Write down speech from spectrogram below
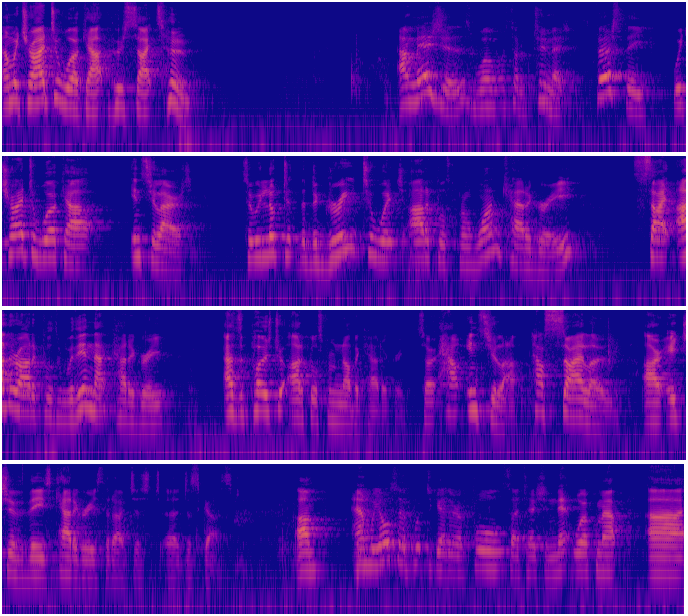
and we tried to work out who cites whom. Our measures were sort of two measures. Firstly, we tried to work out insularity. So we looked at the degree to which articles from one category cite other articles within that category as opposed to articles from another category. So, how insular, how siloed are each of these categories that I've just uh, discussed. Um, and we also put together a full citation network map. Uh,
